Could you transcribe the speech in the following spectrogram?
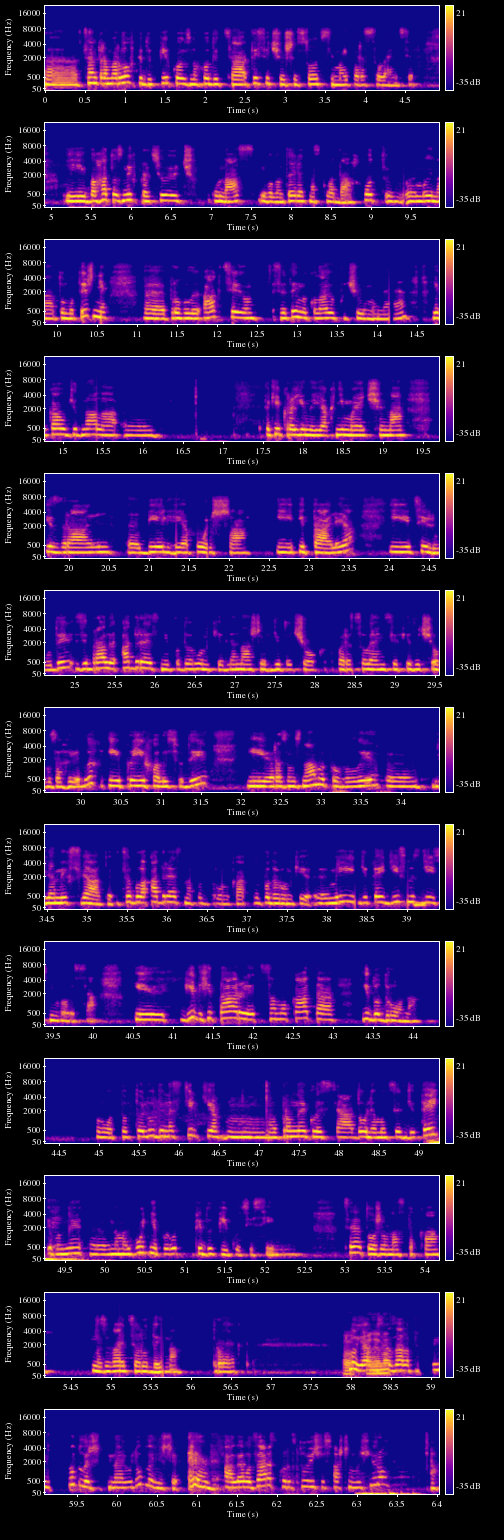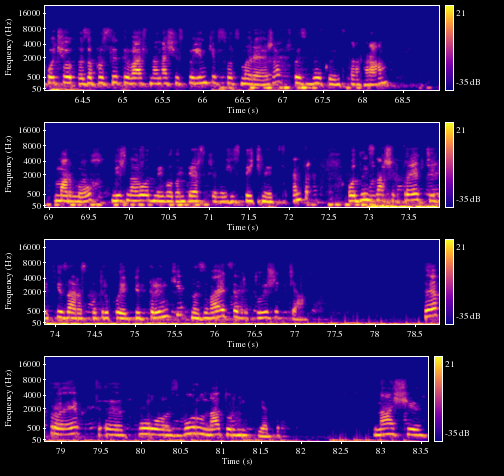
Е, в центрі Марлов під опікою знаходиться 1600 сімей переселенців, і багато з них працюють у нас і волонтерять на складах. От е, ми на тому тижні е, провели акцію Святий Миколаю Почуй мене, яка об'єднала. Такі країни, як Німеччина, Ізраїль, е, Бельгія, Польща і Італія. І ці люди зібрали адресні подарунки для наших діточок, переселенців і дочок загиблих, і приїхали сюди і разом з нами провели е, для них свято. І це була адресна подарунка. Подарунки Е, мрії дітей дійсно здійснювалися. І від гітари, самоката і до дрона. От, тобто люди настільки м, прониклися долями цих дітей, і вони е, на майбутнє беруть під опіку ці сім'ї. Це теж у нас така називається родина проект. Е, Ну, я не сказала про найулюбленіші, але от зараз, користуючись вашим ефіром, хочу запросити вас на наші сторінки в соцмережах Facebook і Instagram. Марлох, міжнародний волонтерський логістичний центр. Один з наших проєктів, який зараз потребує підтримки, називається Врятуй життя. Це проєкт е, по збору на турнікети. Наші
